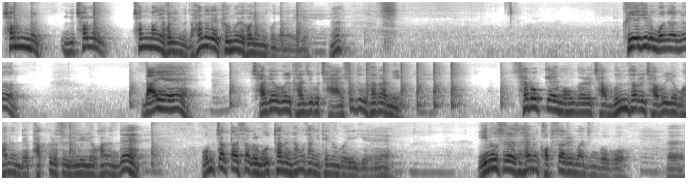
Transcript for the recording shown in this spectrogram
천, 철, 천망에 걸리는 거죠. 하늘의 그물에 걸리는 거잖아요, 이게. 예? 그 얘기는 뭐냐면, 나의 자격을 가지고 잘 쓰던 사람이 새롭게 뭔가를 잡, 문서를 잡으려고 하는데, 밥그릇을 늘리려고 하는데, 옴짝달싹을 못하는 형상이 되는 거예요, 이게. 인후술에서 해는 겁사를 맞은 거고, 예.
